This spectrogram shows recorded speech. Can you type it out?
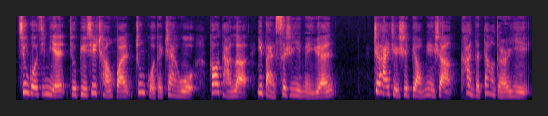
中国今年就必须偿还中国的债务，高达了一百四十亿美元。这还只是表面上看得到的而已，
